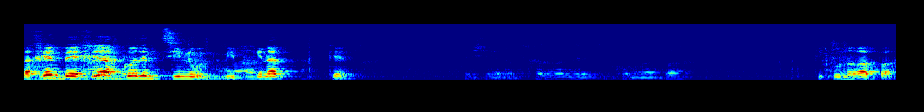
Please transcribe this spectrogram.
לכן בהכרח קודם צינון, מבחינת... כן. תיקון רפח.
